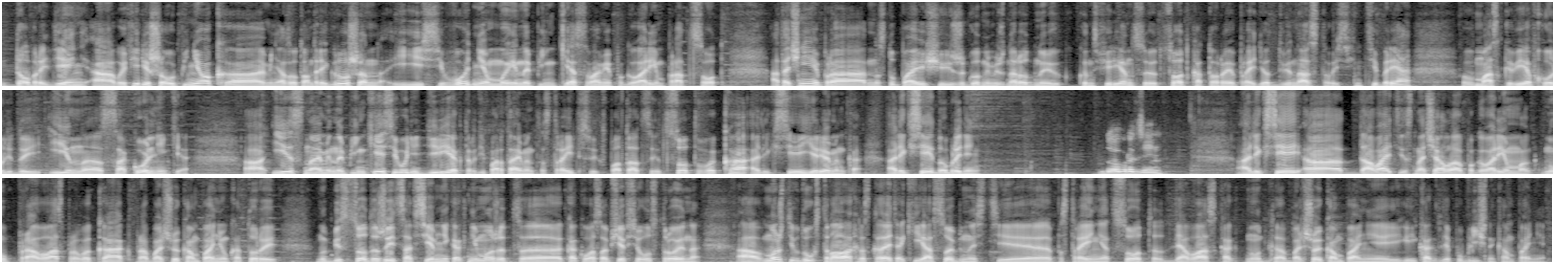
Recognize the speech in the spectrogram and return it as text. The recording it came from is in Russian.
Добрый день. А, в эфире шоу «Пенек». А, меня зовут Андрей Грушин. И сегодня мы на «Пеньке» с вами поговорим про ЦОД. А точнее, про наступающую ежегодную международную конференцию ЦОД, которая пройдет 12 сентября в Москве в Holiday Inn «Сокольники». А, и с нами на пеньке сегодня директор департамента строительства и эксплуатации ЦОД ВК Алексей Еременко. Алексей, добрый день. Добрый день. Алексей, а давайте сначала поговорим ну, про вас, про ВК, про большую компанию, которая ну, без сода жить совсем никак не может. Э, как у вас вообще все устроено? А можете в двух словах рассказать, какие особенности построения СОД для вас, как ну, для большой компании и как для публичной компании?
